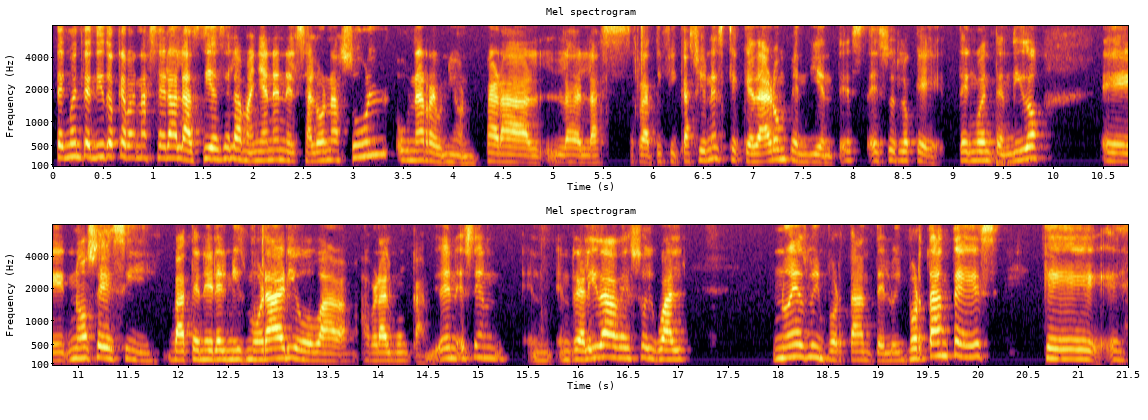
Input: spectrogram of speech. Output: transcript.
tengo entendido que van a hacer a las 10 de la mañana en el Salón Azul una reunión para las ratificaciones que quedaron pendientes. Eso es lo que tengo entendido. Eh, no sé si va a tener el mismo horario o va, habrá algún cambio. En, en realidad eso igual no es lo importante. Lo importante es que, eh,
